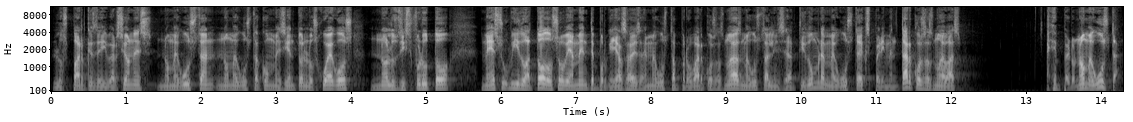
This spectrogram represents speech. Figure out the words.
los parques de diversiones, no me gustan, no me gusta cómo me siento en los juegos, no los disfruto. Me he subido a todos, obviamente, porque ya sabes, a mí me gusta probar cosas nuevas, me gusta la incertidumbre, me gusta experimentar cosas nuevas, pero no me gusta.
